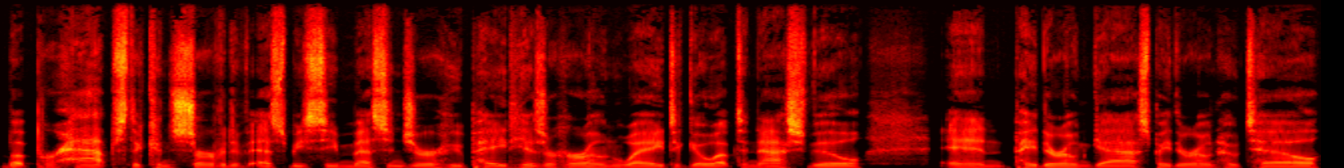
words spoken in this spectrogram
But perhaps the conservative SBC messenger who paid his or her own way to go up to Nashville and paid their own gas, paid their own hotel,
